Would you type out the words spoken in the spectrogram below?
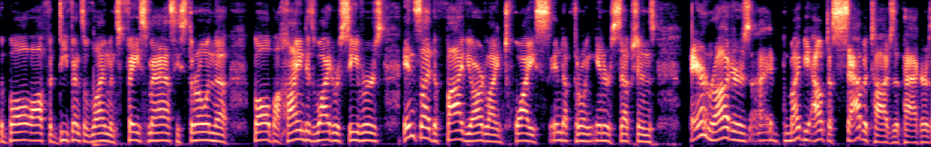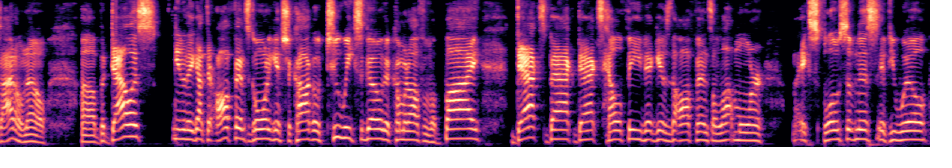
the ball off a defensive lineman's face mask. He's throwing the ball behind his wide receivers inside the five yard line twice, end up throwing interceptions. Aaron Rodgers might be out to sabotage the Packers. I don't know. Uh, but Dallas, you know, they got their offense going against Chicago two weeks ago. They're coming off of a bye. Dak's back. Dak's healthy. That gives the offense a lot more explosiveness, if you will.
